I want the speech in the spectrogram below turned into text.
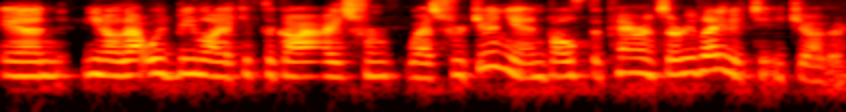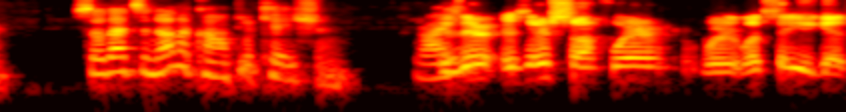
And, you know, that would be like if the guy's from West Virginia and both the parents are related to each other. So that's another complication, right? Is there is there software where let's say you get,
